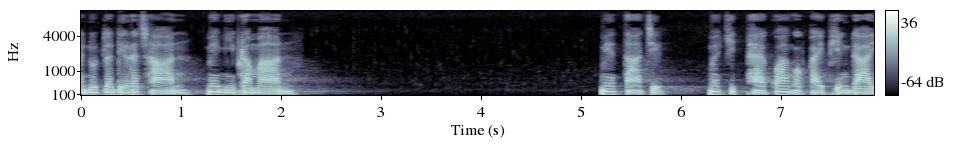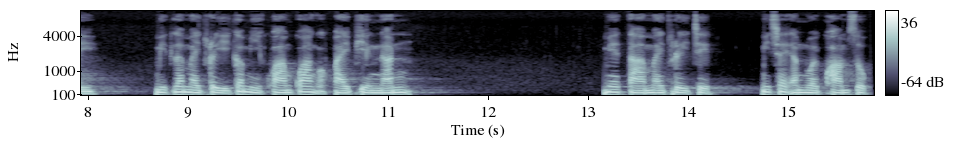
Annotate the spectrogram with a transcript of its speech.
มนุษย์และเดรัจฉานไม่มีประมาณ เมตตาจิตเมื่อคิดแผ่กว้างออกไปเพียงใด มิตรและไมตรีก็มีความกว้างออกไปเพียงนั้น เมตตาไมตรีจิตมิใช่อำนวยความสุข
